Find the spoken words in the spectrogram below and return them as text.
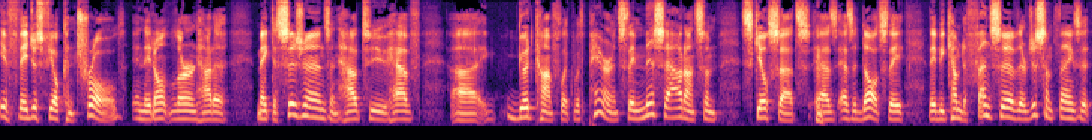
if they just feel controlled and they don't learn how to make decisions and how to have uh, good conflict with parents, they miss out on some skill sets hmm. as as adults. They they become defensive. There are just some things that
